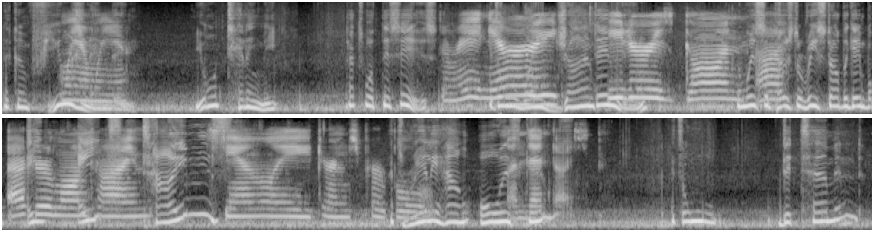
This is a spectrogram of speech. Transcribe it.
The confusion ending. You're telling me that's what this is? The all one giant narrator ending. is gone. And we're supposed to restart the game after eight, a long eight time, times? Stanley turns purple. That's really how all this and then dies. It's all determined?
